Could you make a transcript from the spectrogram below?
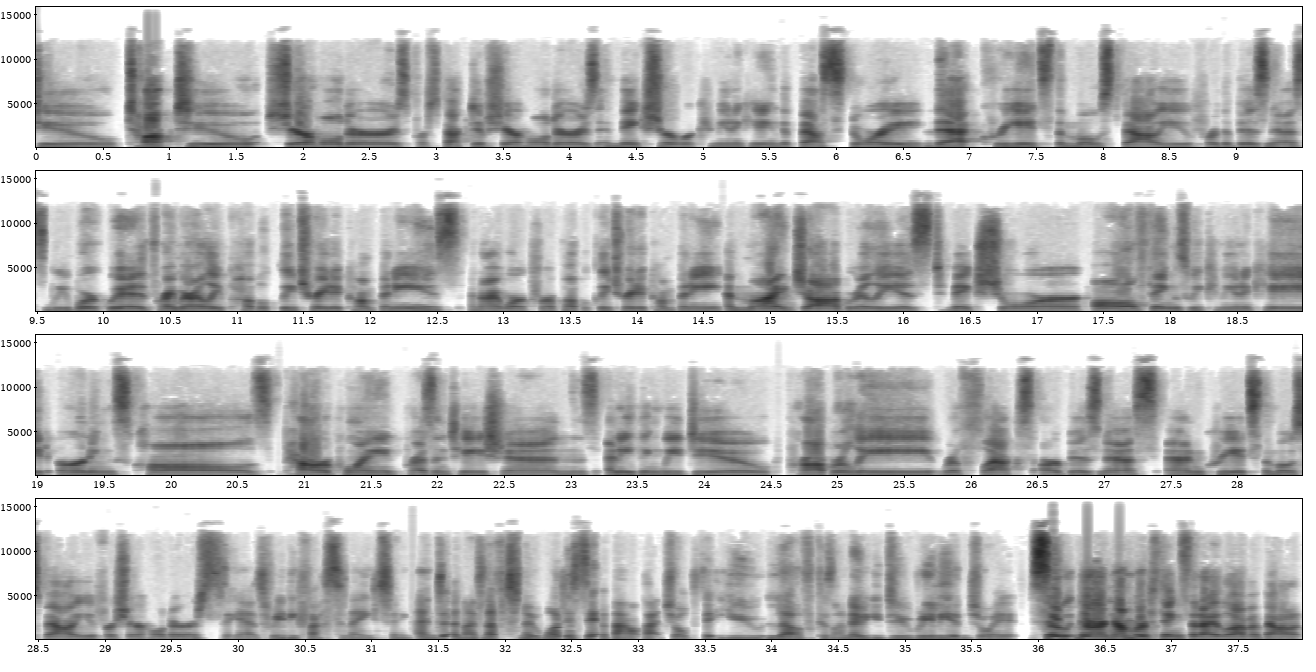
to talk to shareholders, prospective shareholders, and make sure we're communicating the best story that creates the most value for the business. We work with primarily publicly traded companies, and I work for a publicly traded company. And my job really is to make sure all things we communicate, earnings calls, PowerPoint presentations, anything we do properly reflects our business and creates the most value for shareholders. Yeah, it's really fascinating. And and I'd love to know what is it about that job that you love because I know you do really enjoy it. So there are a number of things that I love about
